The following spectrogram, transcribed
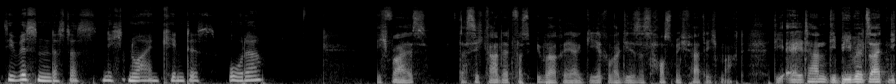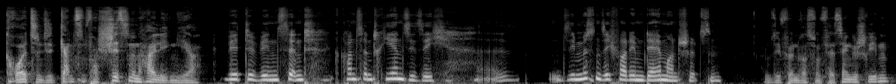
Sie wissen, dass das nicht nur ein Kind ist, oder? Ich weiß, dass ich gerade etwas überreagiere, weil dieses Haus mich fertig macht. Die Eltern, die Bibelseiten, die Kreuze und diese ganzen verschissenen Heiligen hier. Bitte, Vincent, konzentrieren Sie sich. Sie müssen sich vor dem Dämon schützen. Haben Sie vorhin was von Fesseln geschrieben?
